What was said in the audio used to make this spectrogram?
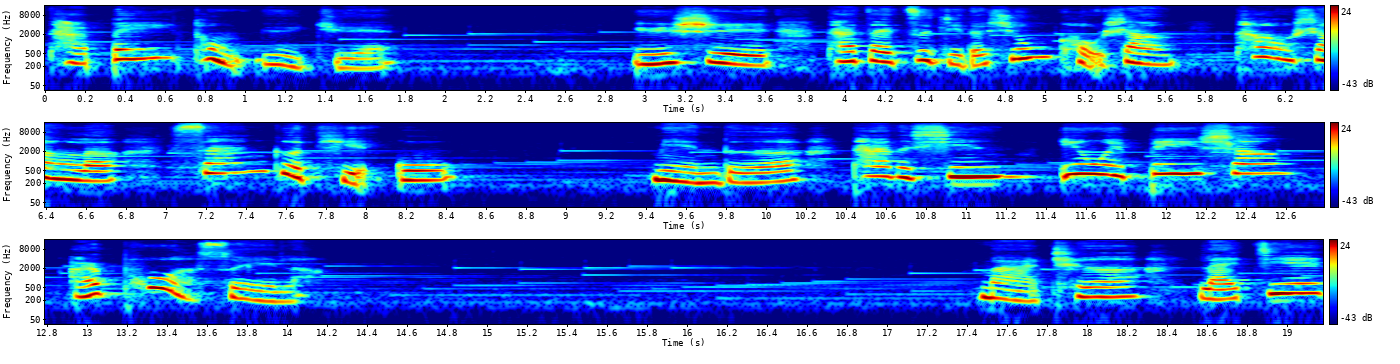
他悲痛欲绝。于是他在自己的胸口上套上了三个铁箍，免得他的心因为悲伤而破碎了。马车来接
